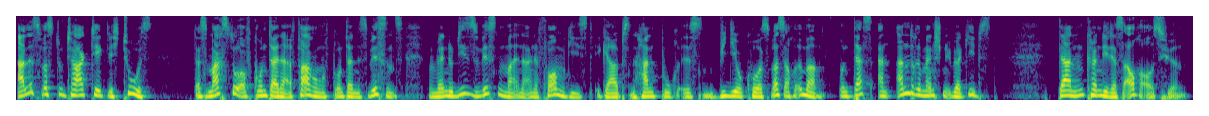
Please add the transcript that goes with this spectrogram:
Alles, was du tagtäglich tust, das machst du aufgrund deiner Erfahrung, aufgrund deines Wissens. Und wenn du dieses Wissen mal in eine Form gießt, egal ob es ein Handbuch ist, ein Videokurs, was auch immer, und das an andere Menschen übergibst, dann können die das auch ausführen.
